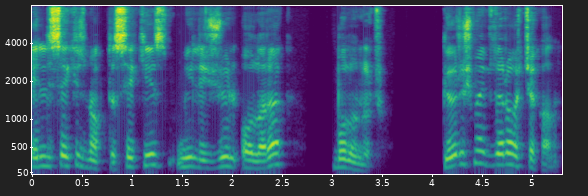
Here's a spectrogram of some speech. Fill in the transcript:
58.8 milijül olarak bulunur. Görüşmek üzere, hoşçakalın.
